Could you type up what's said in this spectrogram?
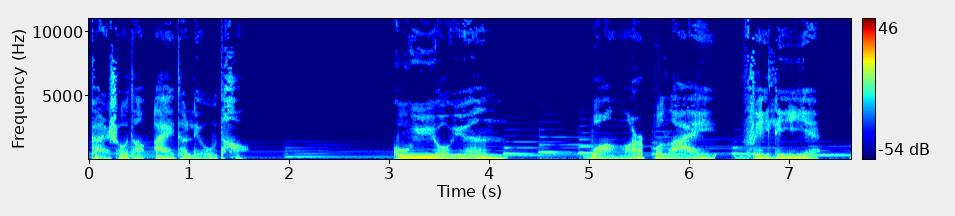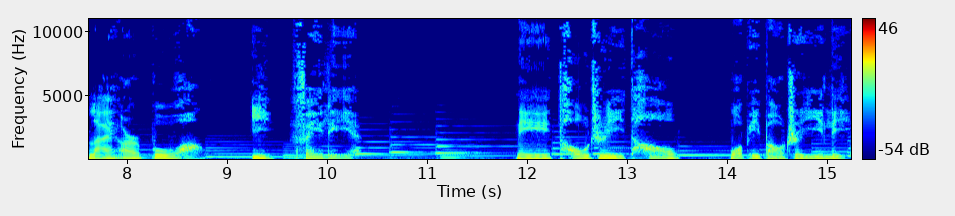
感受到爱的流淌。古语有云：“往而不来，非礼也；来而不往，亦非礼也。”你投之以桃，我必报之以李；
